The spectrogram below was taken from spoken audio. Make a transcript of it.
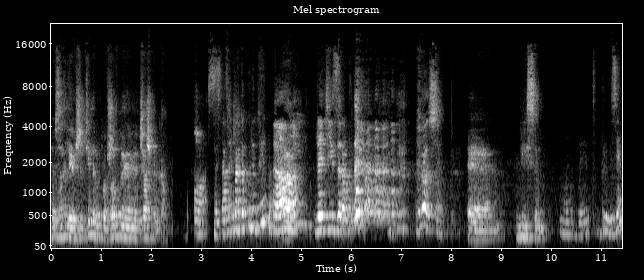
Я взагалі в житті не випив жодної чашки кави. Клас. Ми знаємо тепер таку людину. Ага. Для тізера буде. Гроші. Е, 8. Молодець. Друзі.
